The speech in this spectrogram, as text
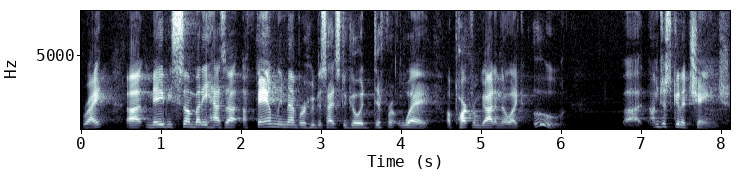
right? Uh, maybe somebody has a, a family member who decides to go a different way apart from God, and they're like, ooh, uh, I'm just going to change.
